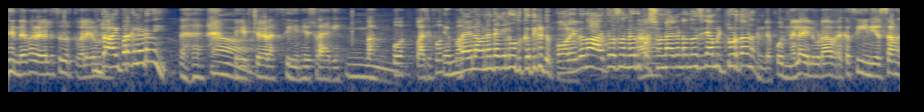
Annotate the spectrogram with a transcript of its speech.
നിന്റെ പഴയ വല്ല സുഹൃത്ത് വലയുണ്ട് തായ്പറക്കല്ലേടാ നീ. പേടിച്ചു വരാ സീനിയേഴ്സ് പോ എന്തായാലും അവൻ എന്റെ കയ്യിൽ ഒതുക്കത്തി കിട്ടും. കോളേജിൽ ഒന്ന് ആദ്യ ദിവസം തന്നെ ഒരു പ്രശ്നം ഉണ്ടാക്കണ്ടെന്ന് വെച്ച് ഞാൻ വിട്ടുകൊടുത്താണ്. എന്റെ പൊന്നലയിലൂടെ അവരൊക്കെ സീനിയേഴ്സ് ആണ്.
